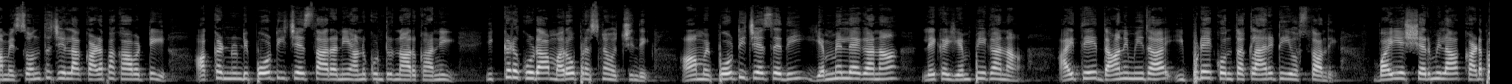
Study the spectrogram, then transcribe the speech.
ఆమె సొంత జిల్లా కడప కాబట్టి అక్కడి నుండి పోటీ చేస్తారని అనుకుంటున్నారు కానీ ఇక్కడ కూడా మరో ప్రశ్న వచ్చింది. ఆమె పోటీ చేసేది ఎమ్మెల్యేగానా లేక ఎంపీగానా? అయితే దాని మీద ఇప్పుడే కొంత క్లారిటీ వస్తోంది. వైఎస్ షర్మిల కడప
